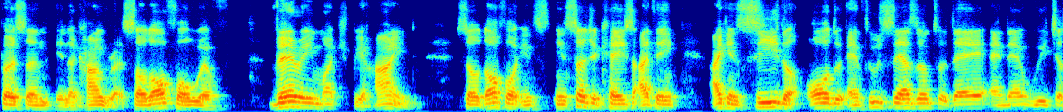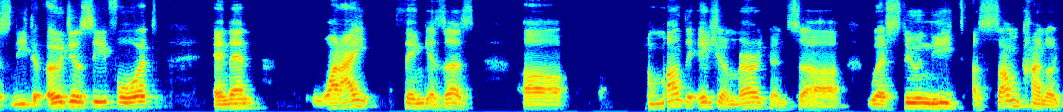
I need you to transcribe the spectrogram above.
person in the Congress. So therefore we're very much behind. So therefore, in, in such a case, I think I can see the all the enthusiasm today, and then we just need the urgency for it. And then what I think is this, uh, among the Asian Americans, uh, we still need uh, some kind of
